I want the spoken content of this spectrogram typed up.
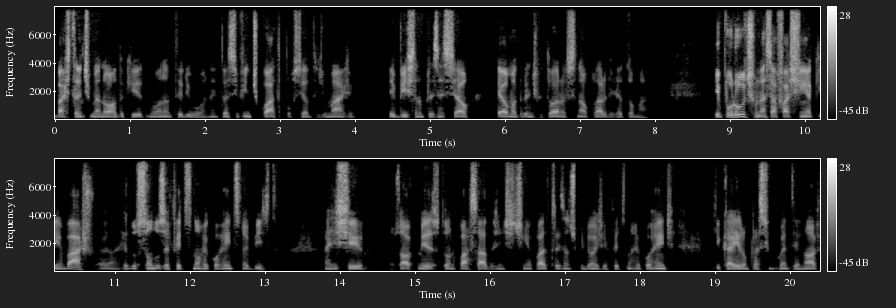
bastante menor do que no ano anterior. Né? Então, esse 24% de margem EBITDA no presencial é uma grande vitória, um sinal claro de retomada. E por último, nessa faixinha aqui embaixo, a redução dos efeitos não recorrentes no EBITDA. A gente, nos nove meses do ano passado, a gente tinha quase 300 milhões de efeitos não recorrentes, que caíram para 59,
